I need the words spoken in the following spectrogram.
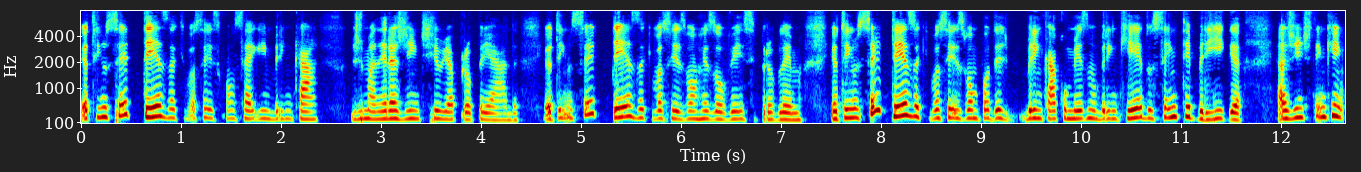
Eu tenho certeza que vocês conseguem brincar de maneira gentil e apropriada. Eu tenho certeza que vocês vão resolver esse problema. Eu tenho certeza que vocês vão poder brincar com o mesmo brinquedo sem ter briga. A gente tem que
